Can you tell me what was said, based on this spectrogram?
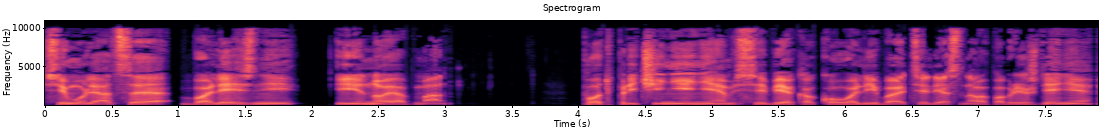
симуляция болезней и иной обман. Под причинением себе какого-либо телесного повреждения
